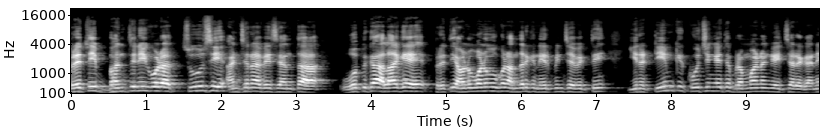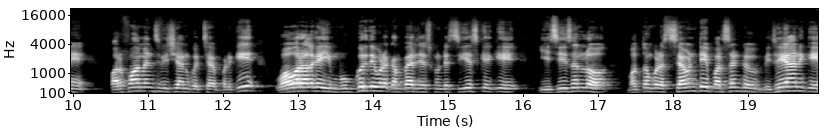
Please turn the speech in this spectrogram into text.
ప్రతి బంతిని కూడా చూసి అంచనా వేసేంత ఓపిక అలాగే ప్రతి అణువణువు కూడా అందరికీ నేర్పించే వ్యక్తి. ఈయన టీంకి కోచింగ్ అయితే బ్రహ్మాండంగా ఇచ్చాడే కానీ పర్ఫార్మెన్స్ విషయానికి వచ్చేప్పటికీ ఓవరాల్గా ఈ ముగ్గురిది కూడా కంపేర్ చేసుకుంటే సిఎస్కేకి ఈ సీజన్లో మొత్తం కూడా సెవెంటీ పర్సెంట్ విజయానికి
